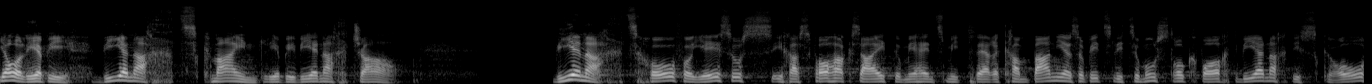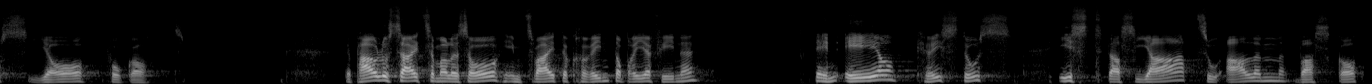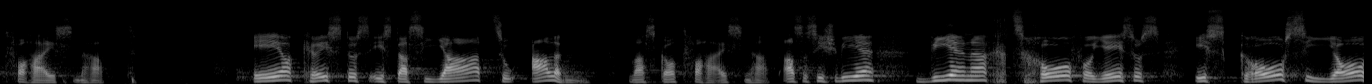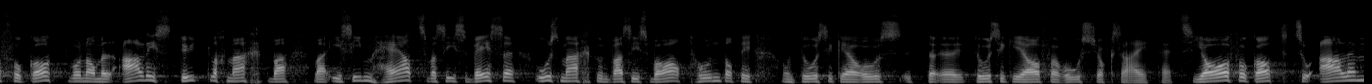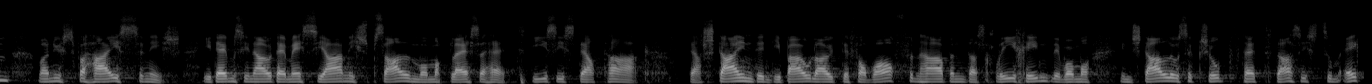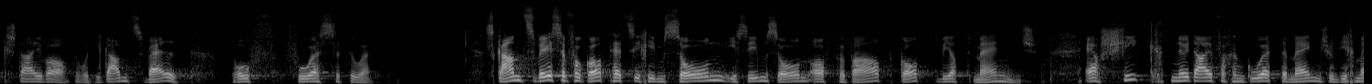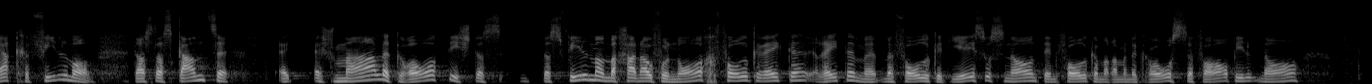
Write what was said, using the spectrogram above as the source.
Ja, liebe Weihnachtsgemeinde, liebe Weihnachtsschar. Weihnachtskommen von Jesus, ich habe es vorher gesagt und wir haben es mit dieser Kampagne so ein bisschen zum Ausdruck gebracht, Weihnacht ist das grosse Ja von Gott. Der Paulus sagt es einmal so im 2. Korintherbrief hinein, denn er, Christus, ist das Ja zu allem, was Gott verheißen hat. Er, Christus, ist das Ja zu allem, was Gott verheißen hat. Also es ist wie Weihnachtskommen von Jesus ist das große Ja von Gott, wo nochmal alles deutlich macht, was, was in seinem Herz, was sein Wesen ausmacht und was sein Wort hunderte und tausende Jahre, äh, tausende Jahre voraus schon gesagt hat. Das Ja von Gott zu allem, was uns verheißen ist. In dem Sinne auch der messianische Psalm, wo man gelesen hat. Dies ist der Tag der Stein, den die Bauleute verworfen haben, das kleine Kindli, wo man in den Stall rausgeschupft hat, das ist zum Eckstein geworden, wo die ganze Welt drauf fußen tut. Das ganze Wesen von Gott hat sich im Sohn, in seinem Sohn offenbart. Gott wird Mensch. Er schickt nicht einfach einen guten Mensch. Und ich merke vielmal, dass das Ganze ein schmaler Grat ist, dass, dass vielmal, man kann auch von Nachfolge reden, man, man folgt Jesus nach und dann folgen wir einem grossen Vorbild nach.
